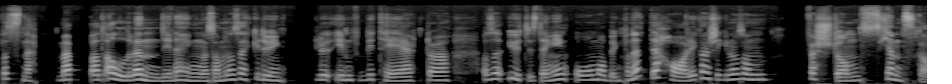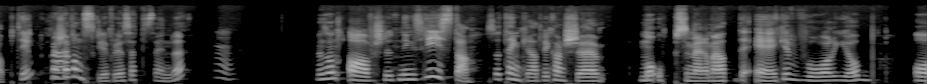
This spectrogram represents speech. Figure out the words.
på SnapMap at alle vennene dine henger sammen, og så er ikke du invitert. Og, altså Utestenging og mobbing på nett, det har de kanskje ikke noe sånn førstehånds kjennskap til. Kanskje det er vanskelig for de å sette seg inn i det. Mm. Men sånn avslutningsvis da, så tenker jeg at vi kanskje må oppsummere med at det er ikke vår jobb å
